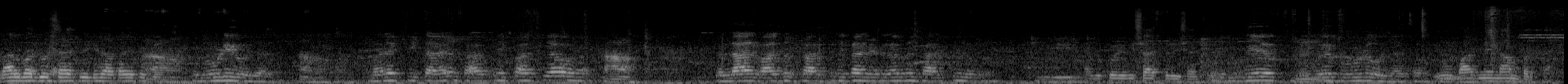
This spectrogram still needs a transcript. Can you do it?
लाल बहादुर शास्त्री के साथ आए थे तो। हाँ। रूढ़ी हो जाती हाँ। मैंने पिता है शास्त्री पास किया होगा। हाँ। तो लाल बहादुर शास्त्री का लड़का भी शास्त्री हो अभी कोई भी शास्त्री शास्त्री हो जाता है। वो बाद में नाम पड़ता है।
